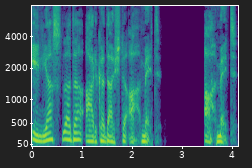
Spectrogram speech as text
İlyas'la da arkadaştı Ahmet. Ahmet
